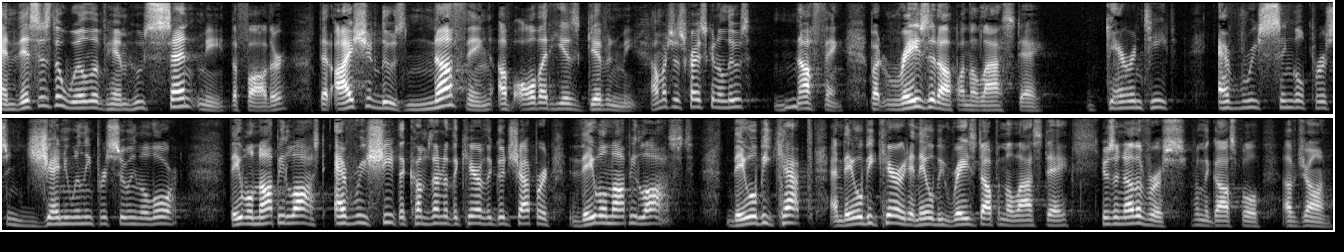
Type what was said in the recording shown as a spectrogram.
and this is the will of him who sent me, the Father, that I should lose nothing of all that he has given me. How much is Christ going to lose? Nothing, but raise it up on the last day. Guaranteed. Every single person genuinely pursuing the Lord. They will not be lost. Every sheep that comes under the care of the Good Shepherd, they will not be lost. They will be kept and they will be carried and they will be raised up on the last day. Here's another verse from the Gospel of John.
